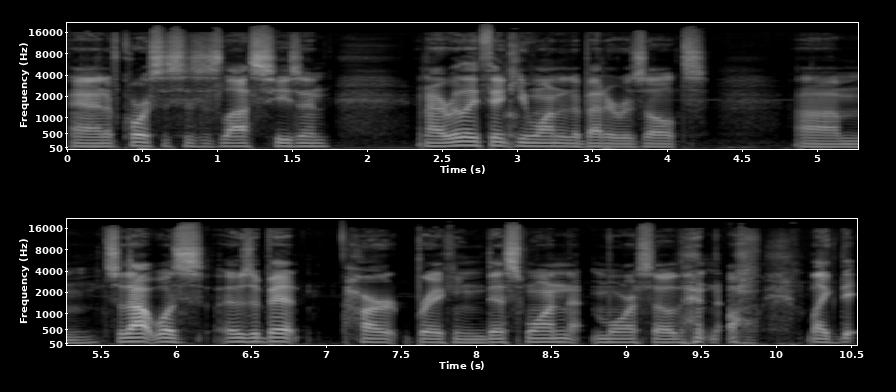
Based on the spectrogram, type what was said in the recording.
And of course, this is his last season, and I really think he wanted a better result. Um, so that was, it was a bit heartbreaking this one more so than oh, like the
